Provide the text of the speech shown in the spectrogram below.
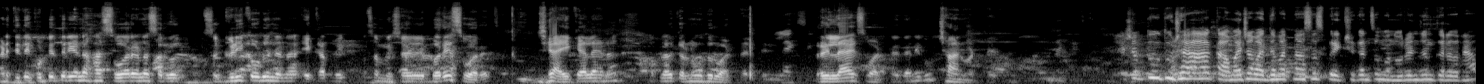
आणि तिथे कुठेतरी ना हा स्वर आहे ना सर्व सगळीकडून आहे ना एकात्मिक असं मिसळले बरेच स्वर आहेत जे ऐकायला आहे ना आपल्याला कर्णमधूर वाटतात. ते रिलॅक्स वाटतंय आणि खूप छान वाटतंय. ऋषभ तू तुझ्या कामाच्या माध्यमातून असंच प्रेक्षकांचं मनोरंजन करत राहा.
